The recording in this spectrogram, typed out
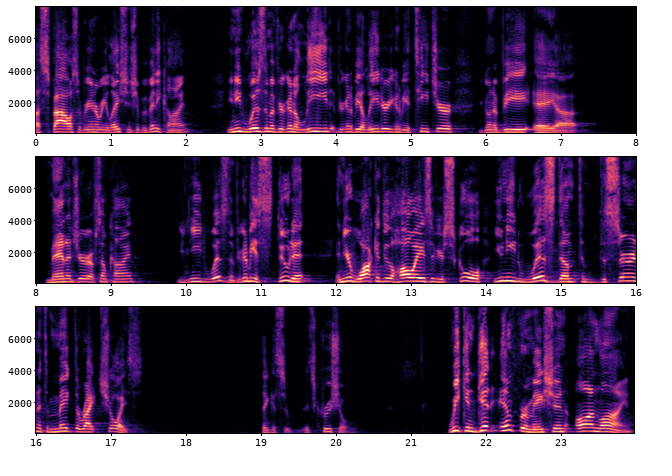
a spouse, if you're in a relationship of any kind. You need wisdom if you're going to lead, if you're going to be a leader, you're going to be a teacher, you're going to be a uh, manager of some kind. You need wisdom. If you're going to be a student and you're walking through the hallways of your school, you need wisdom to discern and to make the right choice. I think it's, it's crucial. We can get information online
